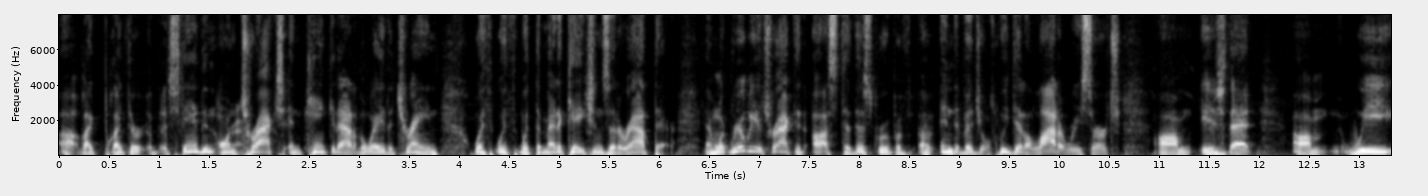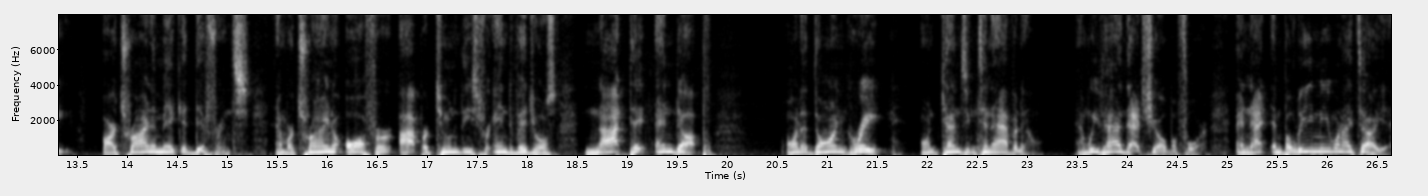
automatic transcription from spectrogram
Uh, like like they're standing on right. tracks and can't get out of the way of the train with, with, with the medications that are out there. And what really attracted us to this group of, of individuals, we did a lot of research, um, is that um, we are trying to make a difference and we're trying to offer opportunities for individuals not to end up on a darn great on Kensington Avenue. And we've had that show before. And that and believe me when I tell you,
